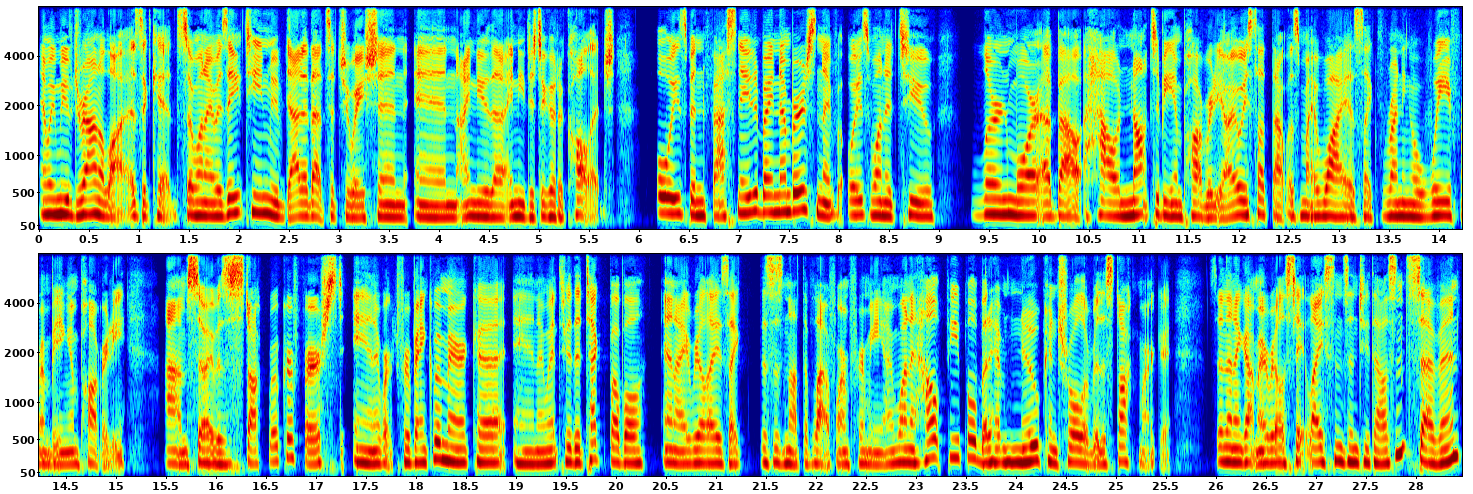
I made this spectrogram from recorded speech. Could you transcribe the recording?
And we moved around a lot as a kid. So when I was 18, moved out of that situation, and I knew that I needed to go to college. Always been fascinated by numbers, and I've always wanted to learn more about how not to be in poverty. I always thought that was my why, is like running away from being in poverty. Um, so I was a stockbroker first, and I worked for Bank of America, and I went through the tech bubble, and I realized like this is not the platform for me. I want to help people, but I have no control over the stock market. So then I got my real estate license in 2007,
